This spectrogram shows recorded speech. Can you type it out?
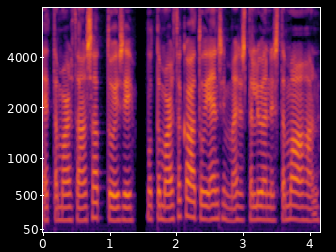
että Marthaan sattuisi, mutta Martha kaatui ensimmäisestä lyönnistä maahan,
